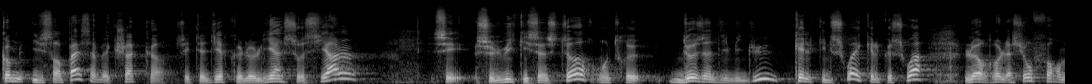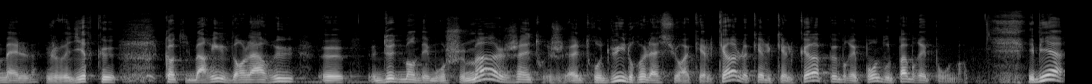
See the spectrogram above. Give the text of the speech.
comme il s'en passe avec chacun. C'est-à-dire que le lien social, c'est celui qui s'instaure entre deux individus, quels qu'ils soient et quelle que soit leur relation formelle. Je veux dire que quand il m'arrive dans la rue euh, de demander mon chemin, j'introduis une relation à quelqu'un, lequel quelqu'un peut me répondre ou ne pas me répondre. Eh bien,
